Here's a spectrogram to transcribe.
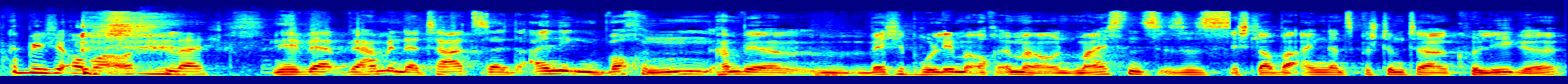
Probiere ich auch mal aus vielleicht. Nee, wir, wir haben in der Tat seit einigen Wochen, haben wir welche Probleme auch immer. Und meistens ist es, ich glaube, ein ganz bestimmter Kollege,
